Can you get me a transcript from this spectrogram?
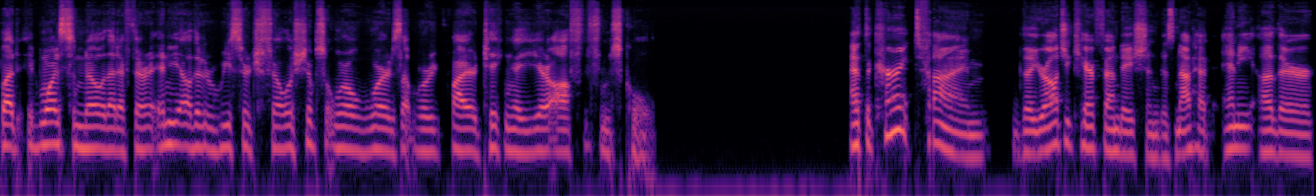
but it wants to know that if there are any other research fellowships or awards that were required taking a year off from school. At the current time, the Urology Care Foundation does not have any other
